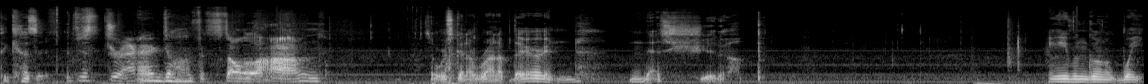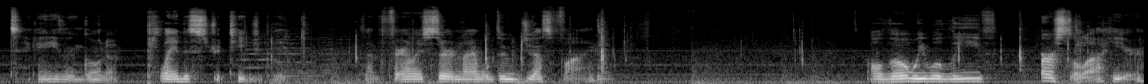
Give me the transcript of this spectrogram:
Because it, it just dragged on for so long. So we're just gonna run up there and mess shit up. Ain't even gonna wait. Ain't even gonna play this strategically. I'm fairly certain I will do just fine. Although we will leave Ursula here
